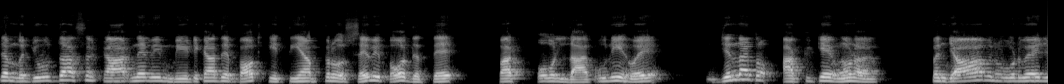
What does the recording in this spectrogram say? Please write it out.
ਤੇ ਮੌਜੂਦਾ ਸਰਕਾਰ ਨੇ ਵੀ ਮੀਟਿੰਗਾਂ ਤੇ ਬਹੁਤ ਕੀਤੀਆਂ, ਭਰੋਸੇ ਵੀ ਬਹੁਤ ਦਿੱਤੇ, ਪਰ ਉਹ ਲਾਗੂ ਨਹੀਂ ਹੋਏ, ਜਿਨ੍ਹਾਂ ਤੋਂ ਅੱਕ ਕੇ ਹੁਣ Punjab roadways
